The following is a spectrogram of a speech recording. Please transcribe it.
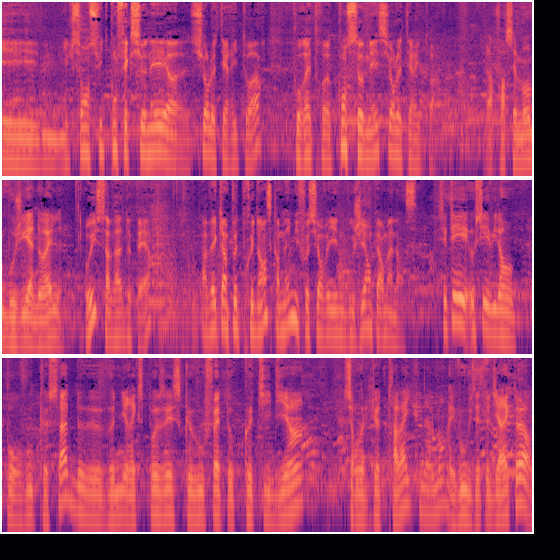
et ils sont ensuite confectionnés sur le territoire pour être consommés sur le territoire. Alors forcément, bougie à Noël Oui, ça va de pair. Avec un peu de prudence quand même, il faut surveiller une bougie en permanence. C'était aussi évident pour vous que ça, de venir exposer ce que vous faites au quotidien sur votre lieu de travail finalement Et vous, vous êtes le directeur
